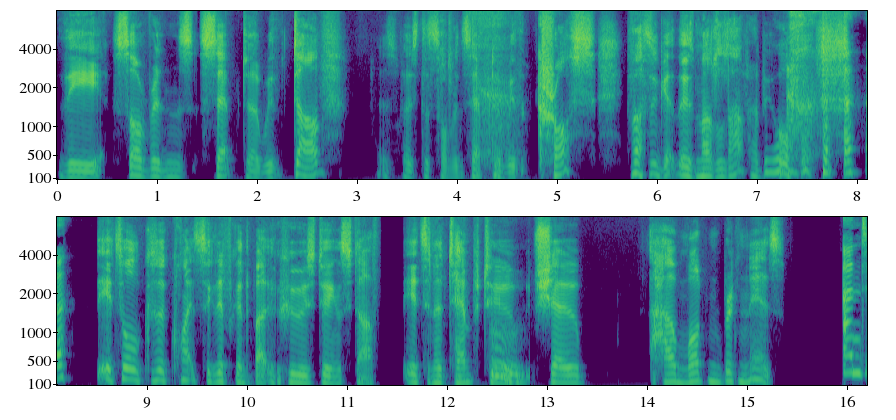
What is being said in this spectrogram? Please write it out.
the sovereign's sceptre with dove, as opposed to sovereign sceptre with cross. You Mustn't get those muddled up. That'd be awful. it's all quite significant about who's doing stuff. It's an attempt to mm. show how modern Britain is. And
